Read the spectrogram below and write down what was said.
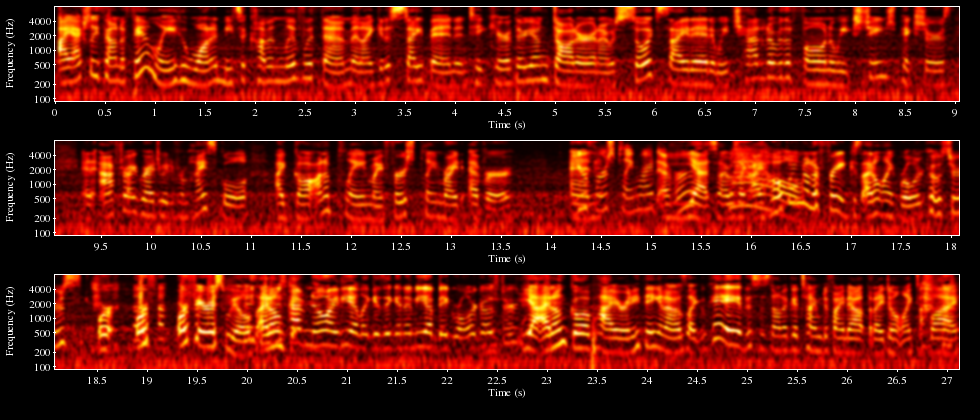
I actually found a family who wanted me to come and live with them and I get a stipend and take care of their young daughter and I was so excited and we chatted over the phone and we exchanged pictures and after I graduated from high school I got on a plane my first plane ride ever Your first plane ride ever? Yes, and I was like, I hope I'm not afraid because I don't like roller coasters or or or Ferris wheels. I don't just have no idea. Like, is it going to be a big roller coaster? yeah, I don't go up high or anything. And I was like, okay, this is not a good time to find out that I don't like to fly,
